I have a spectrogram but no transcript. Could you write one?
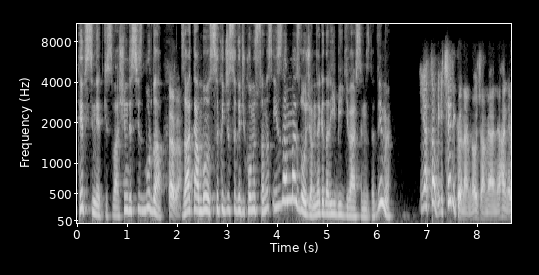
hepsinin etkisi var. Şimdi siz burada Tabii. zaten bunu sıkıcı sıkıcı konuşsanız izlenmezdi hocam ne kadar iyi bilgi verseniz de değil mi? Ya tabii içerik önemli hocam yani hani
